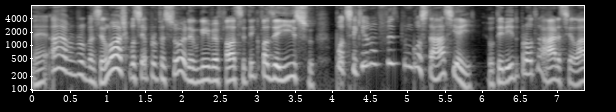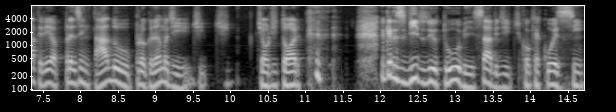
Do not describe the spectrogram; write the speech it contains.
É, ah, mas é lógico você é professor, alguém vai falar, você tem que fazer isso. Pode ser que eu não, não gostasse aí. Eu teria ido para outra área, sei lá, teria apresentado o programa de, de, de, de auditório. Aqueles vídeos do YouTube, sabe? De, de qualquer coisa assim.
